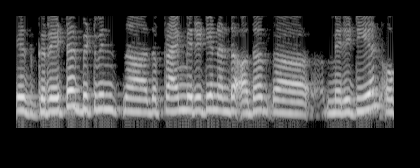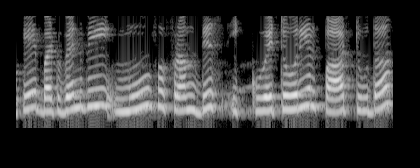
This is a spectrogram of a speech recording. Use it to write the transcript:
is greater between uh, the prime meridian and the other uh, meridian okay? But when we move from this equatorial part to the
